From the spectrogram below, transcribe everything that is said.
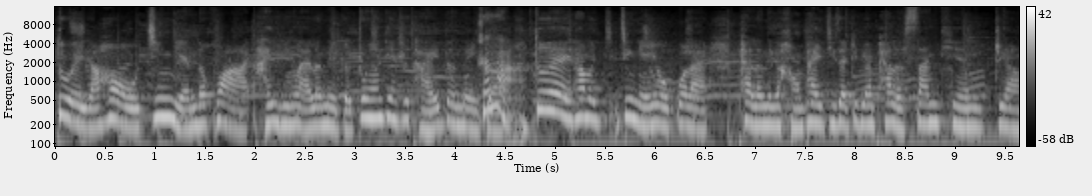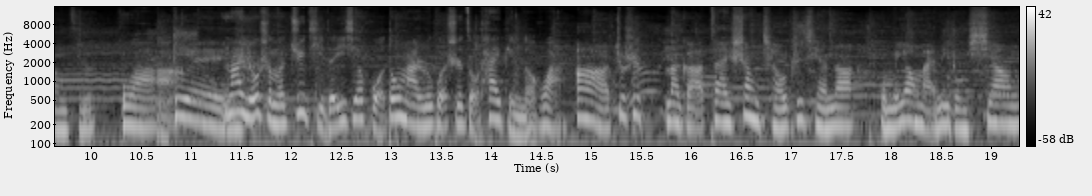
对，然后今年的话还迎来了那个中央电视台的那个，真的啊对他们今今年又过来派了那个航拍机在这边拍了三天这样子。哇，对，那有什么具体的一些活动吗？如果是走太平的话，啊，就是那个在上桥之前呢，我们要买那种香。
